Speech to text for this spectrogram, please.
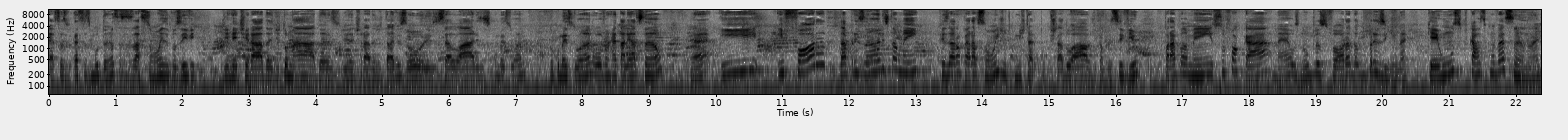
essas, essas mudanças, essas ações, inclusive de retirada de tomadas, de retirada de televisores, de celulares, no começo do ano, no começo do ano houve uma retaliação, né? E, e fora da prisão eles também fizeram operações junto com o Ministério Público Estadual, de Câmara Civil, para também sufocar né, os núcleos fora do, presídio, né? Porque uns ficavam se conversando, né?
